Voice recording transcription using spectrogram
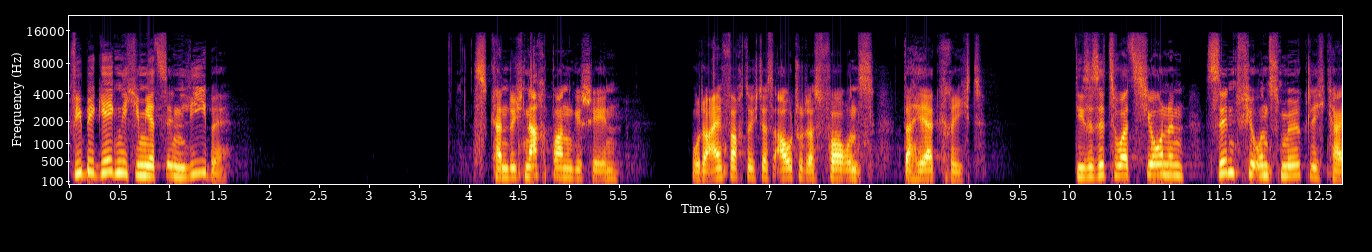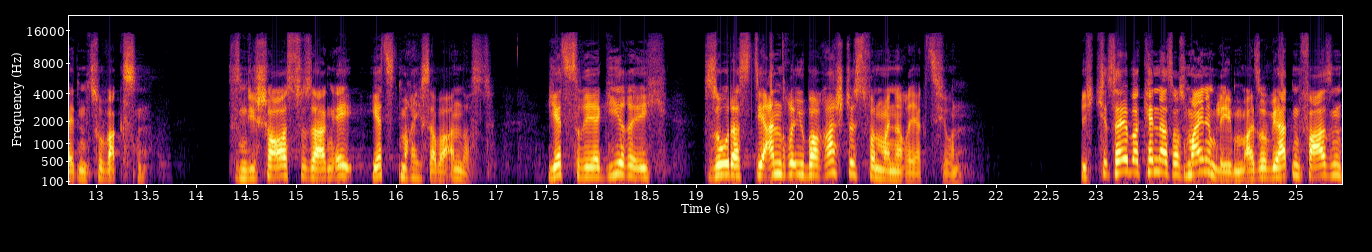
Wie begegne ich ihm jetzt in Liebe? Es kann durch Nachbarn geschehen oder einfach durch das Auto, das vor uns daherkriecht. Diese Situationen sind für uns Möglichkeiten zu wachsen. Das sind die Chance zu sagen, ey, jetzt mache ich es aber anders. Jetzt reagiere ich so, dass die andere überrascht ist von meiner Reaktion. Ich selber kenne das aus meinem Leben. Also wir hatten Phasen,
